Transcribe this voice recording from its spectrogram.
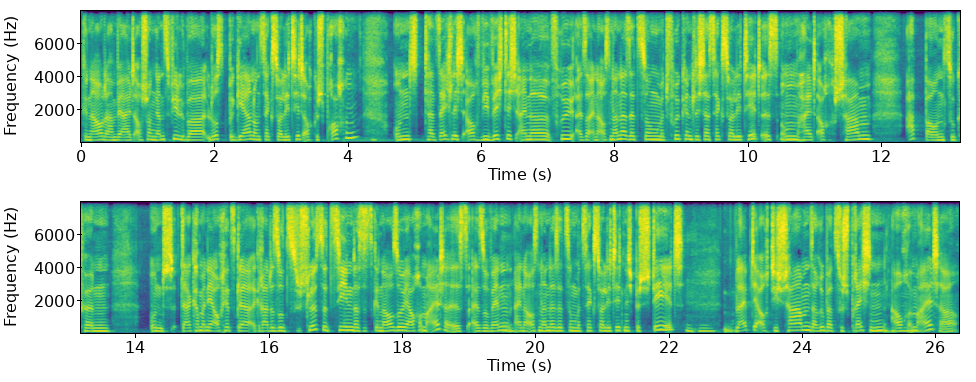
Genau, da haben wir halt auch schon ganz viel über Lust, Begehren und Sexualität auch gesprochen und tatsächlich auch, wie wichtig eine früh, also eine Auseinandersetzung mit frühkindlicher Sexualität ist, um mhm. halt auch Scham abbauen zu können. Und da kann man ja auch jetzt gerade so Schlüsse ziehen, dass es genauso ja auch im Alter ist. Also wenn mhm. eine Auseinandersetzung mit Sexualität nicht besteht, mhm. bleibt ja auch die Scham, darüber zu sprechen, mhm. auch im Alter.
